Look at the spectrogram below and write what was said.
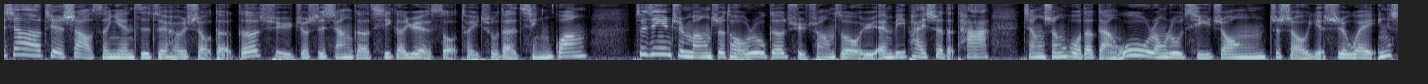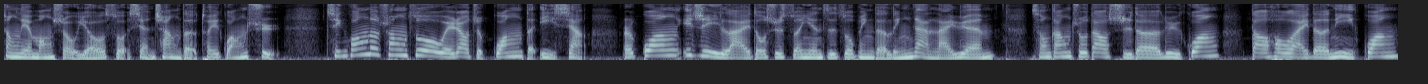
接下来要介绍孙燕姿最后一首的歌曲，就是相隔七个月所推出的《晴光》。最近一直忙着投入歌曲创作与 MV 拍摄的她，将生活的感悟融入其中。这首也是为英雄联盟手游所献唱的推广曲。《晴光》的创作围绕着光的意象，而光一直以来都是孙燕姿作品的灵感来源。从刚出道时的绿光，到后来的逆光，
